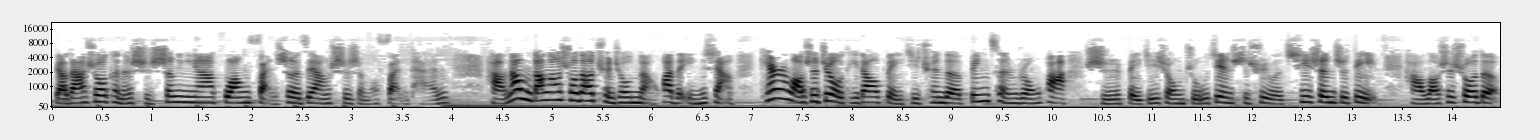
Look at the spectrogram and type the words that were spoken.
表达说可能使声音啊、光反射这样使什么反弹。好，那我们刚刚说到全球暖化的影响，Karen 老师就有提到北极圈的冰层融化，使北极熊逐渐失去了栖身之地。好，老师说的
